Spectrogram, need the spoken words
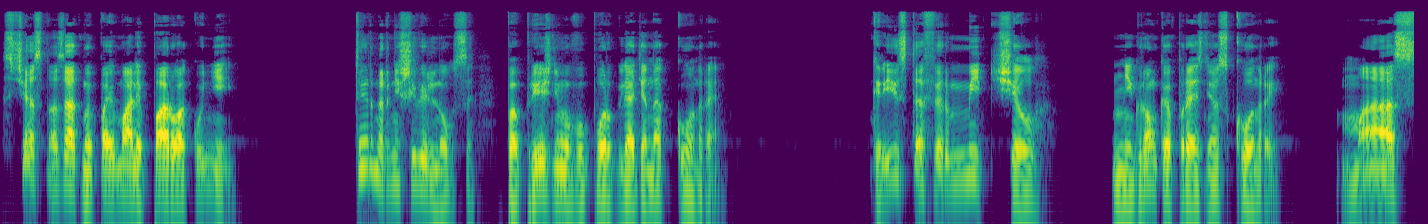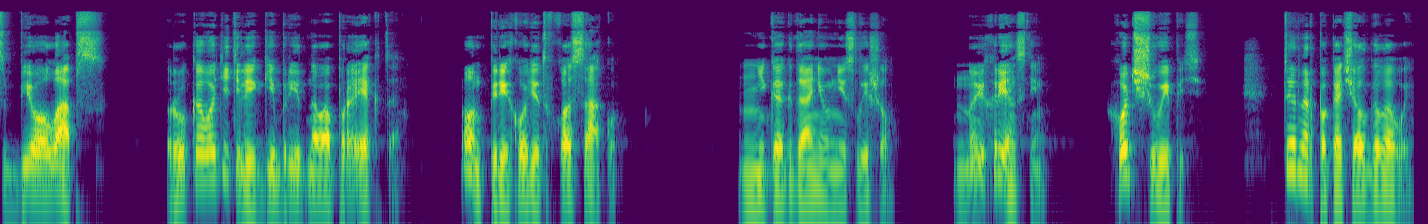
«С час назад мы поймали пару окуней». Тернер не шевельнулся, по-прежнему в упор глядя на Конрая. «Кристофер Митчелл», негромко произнес Конрой. Масс Биолапс, руководители гибридного проекта. Он переходит в Хосаку. Никогда о нем не слышал. Ну и хрен с ним. Хочешь выпить? Тернер покачал головой.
